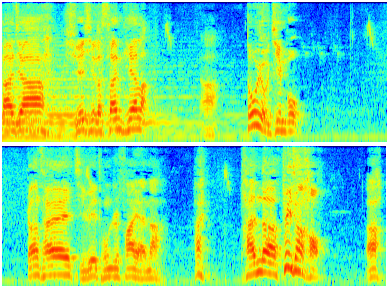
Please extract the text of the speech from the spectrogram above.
大家学习了三天了，啊，都有进步。刚才几位同志发言呐，哎，谈的非常好，啊，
